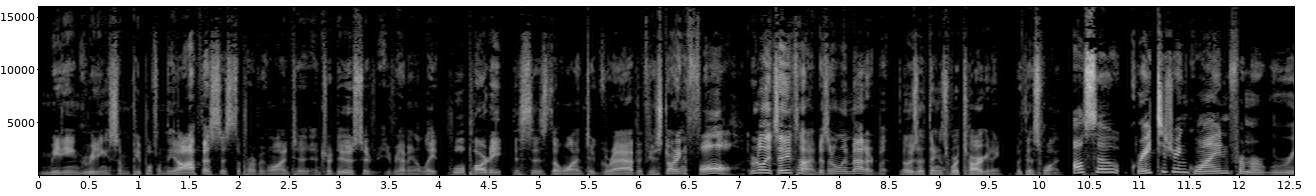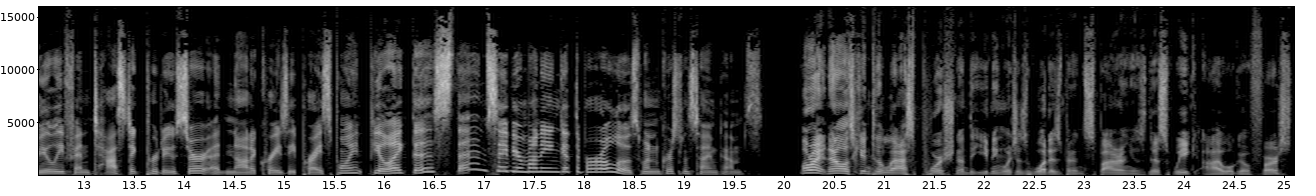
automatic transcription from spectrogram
meeting greeting some people from the office, it's the perfect wine to introduce. If, if you're having a late pool party, this is the wine to grab. If you're starting fall, really, it's any time. Doesn't really matter. But those are the things we're targeting with this wine. Also, great to drink wine from a really fantastic producer at not a crazy price point. If you like this, then save your money and get the Barolos when Christmas time comes. All right, now let's get into the last portion of the evening, which is what has been inspiring us this week. I will go first.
